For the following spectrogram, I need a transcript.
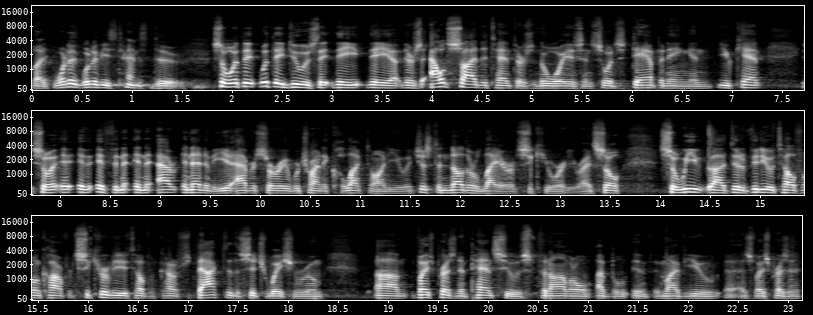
Like, what do, what do these tents do? So what they what they do is they they, they uh, there's outside the tent there's noise and so it's dampening and you can't. So if, if an, an, an enemy, an adversary, were trying to collect on you, it's just another layer of security, right? So, so we uh, did a video telephone conference, secure video telephone conference, back to the Situation Room. Um, Vice President Pence, who is phenomenal, I bel in, in my view, uh, as Vice President,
